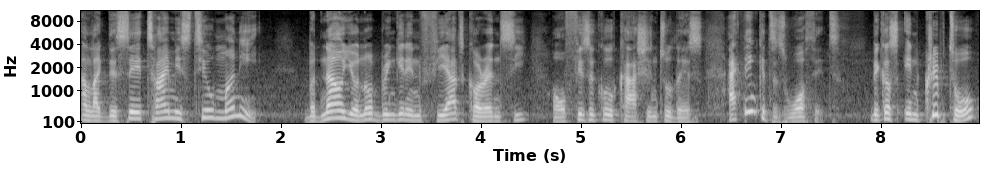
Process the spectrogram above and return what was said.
And like they say, time is still money. But now you're not bringing in fiat currency or physical cash into this. I think it is worth it. Because in crypto,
